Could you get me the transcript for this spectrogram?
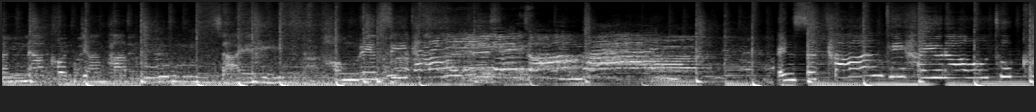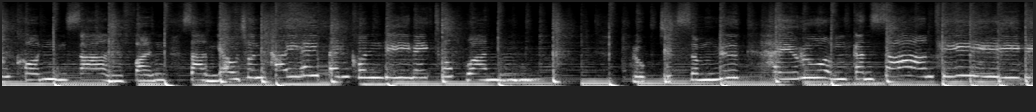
อนาคตอย่างภาคภูมิใจห้องเรียนสีขาว เป็นสถานที่ให้เราทุกคนคนสร้างฝัน สร้างเยาวชนไทยให้เป็นคนดีในทุกวันปลุกจิตสำนึกให้ร่วมกันสร้างที่ดี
